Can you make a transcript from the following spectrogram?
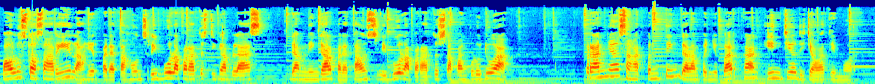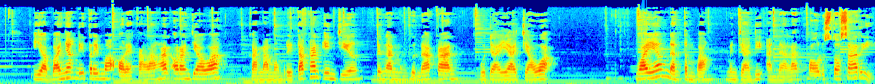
Paulus Tosari lahir pada tahun 1813 dan meninggal pada tahun 1882. Perannya sangat penting dalam penyebarkan Injil di Jawa Timur. Ia banyak diterima oleh kalangan orang Jawa karena memberitakan Injil dengan menggunakan budaya Jawa. Wayang dan tembang menjadi andalan Paulus Tosari.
